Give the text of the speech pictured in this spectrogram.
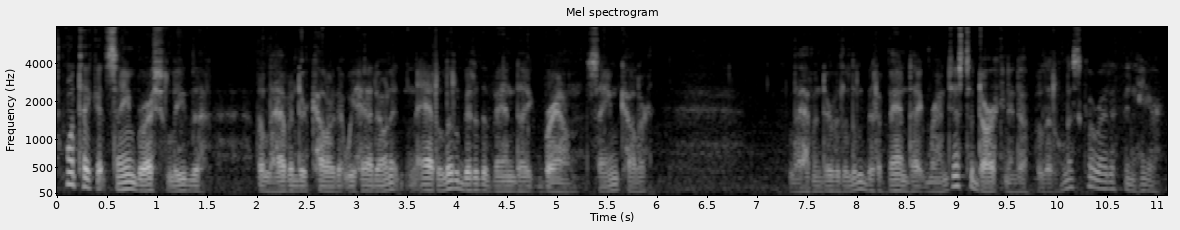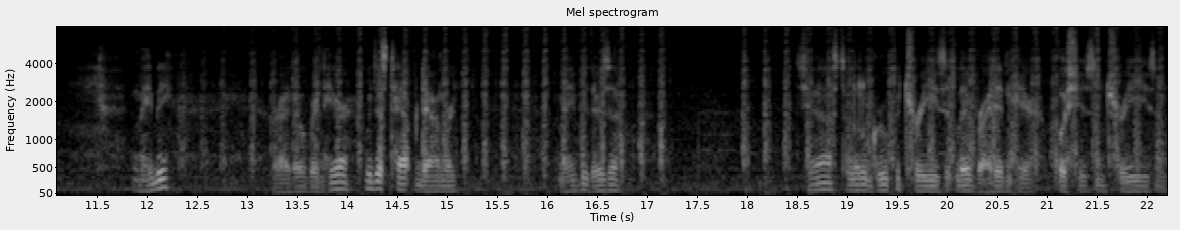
I'm going to take that same brush, leave the, the lavender color that we had on it, and add a little bit of the Van Dyke brown, same color. Lavender with a little bit of Van Dyke brown, just to darken it up a little. Let's go right up in here. Maybe right over in here. We just tap downward. Maybe there's a just a little group of trees that live right in here. Bushes and trees and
